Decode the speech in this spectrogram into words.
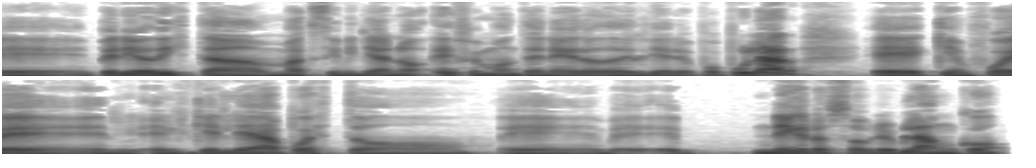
eh, periodista Maximiliano F. Montenegro del Diario Popular, eh, quien fue el, el, que le ha puesto negro sobre blanco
